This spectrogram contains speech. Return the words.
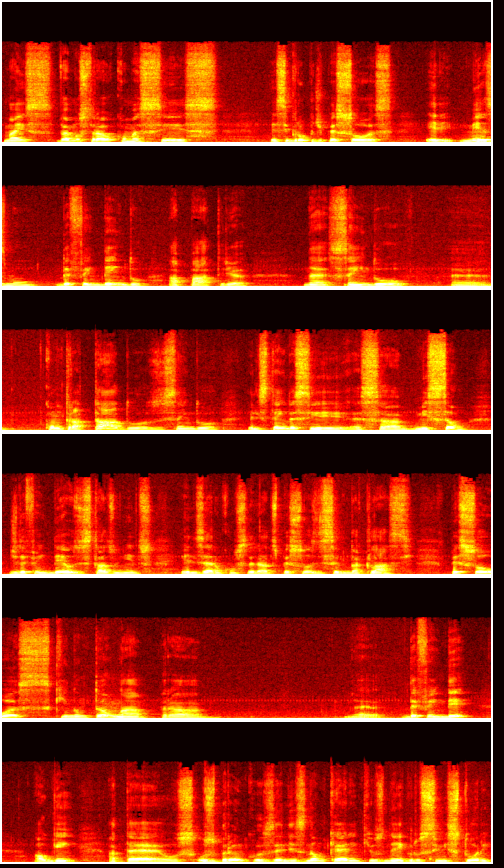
mas vai mostrar como esses, esse grupo de pessoas, ele mesmo defendendo a pátria, né, sendo é, contratados, sendo eles tendo esse, essa missão de defender os Estados Unidos, eles eram considerados pessoas de segunda classe, pessoas que não estão lá para é, defender alguém. Até os, os brancos eles não querem que os negros se misturem.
